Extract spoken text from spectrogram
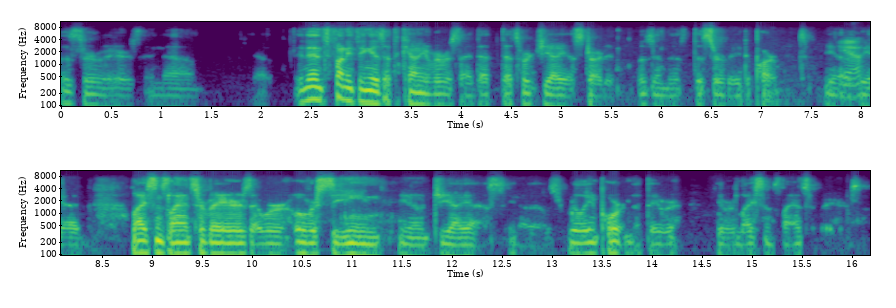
the surveyors and um, and then the funny thing is at the county of Riverside, that that's where GIS started was in the, the survey department. You know, yeah. we had licensed land surveyors that were overseeing, you know, GIS. You know, that was really important that they were they were licensed land surveyors.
